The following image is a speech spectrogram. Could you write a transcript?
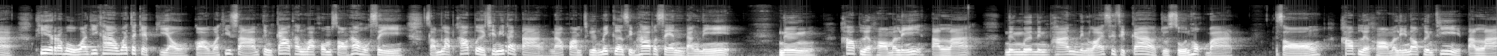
65 ที่ระบุวันที่ข้าวว่าจะเก็บเกี่ยวก่อนวันที่ 3 ถึง 9 ธันวาคม 2564 สำหรับข้าวเปลือกชนิดต่างๆณความชื้นไม่เกิน 15%ดังนี้ 1. ข้าวเปลือกหอมมะลิตันละ 11,149.06 บาท 2. ข้าวเปลือกหอมมะลินอกพื้นที่ตันละ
